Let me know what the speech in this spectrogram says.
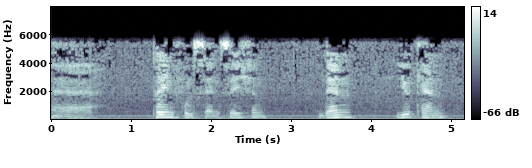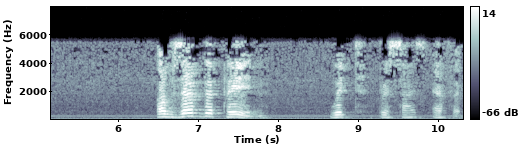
uh, painful sensation, then you can observe the pain with precise effort.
